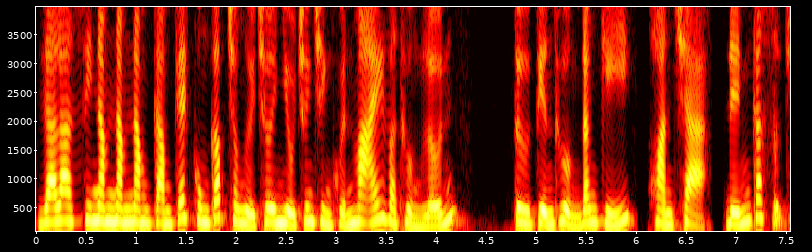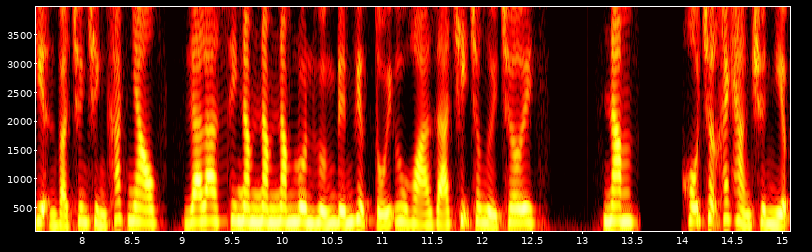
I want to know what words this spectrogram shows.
Galaxy 555 cam kết cung cấp cho người chơi nhiều chương trình khuyến mãi và thưởng lớn. Từ tiền thưởng đăng ký, hoàn trả, đến các sự kiện và chương trình khác nhau, Galaxy 555 luôn hướng đến việc tối ưu hóa giá trị cho người chơi. 5. Hỗ trợ khách hàng chuyên nghiệp.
